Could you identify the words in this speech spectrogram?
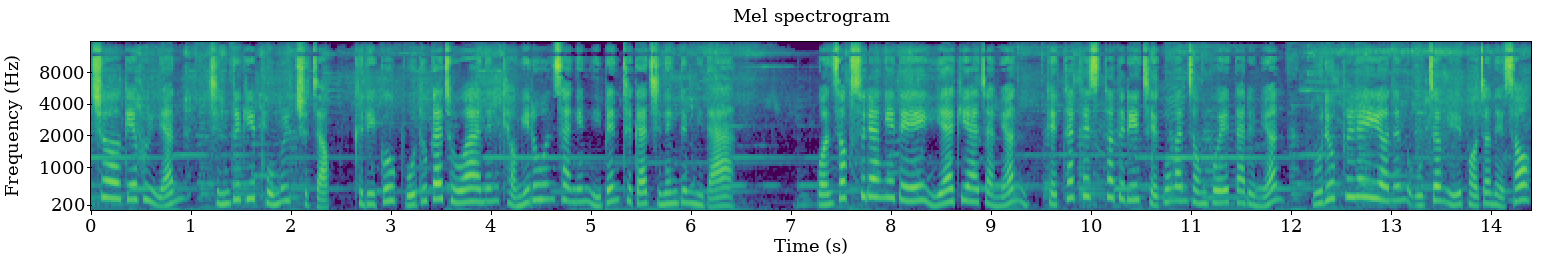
추억의 훈련, 진드기 보물 추적, 그리고 모두가 좋아하는 경이로운 상인 이벤트가 진행됩니다. 원석 수량에 대해 이야기하자면 베타 테스터들이 제공한 정보에 따르면 무료 플레이어는 5.1 버전에서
